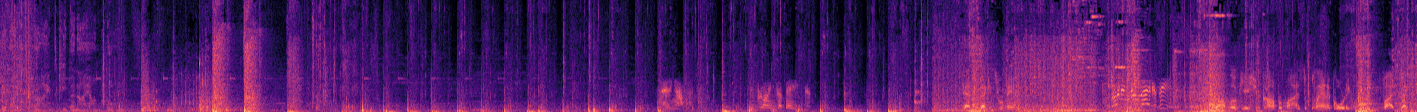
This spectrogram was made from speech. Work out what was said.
Device primed. Keep an eye on door. The bait. 10 seconds remaining. Loading new magazine. Bomb location compromised. Plan accordingly. Five seconds.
